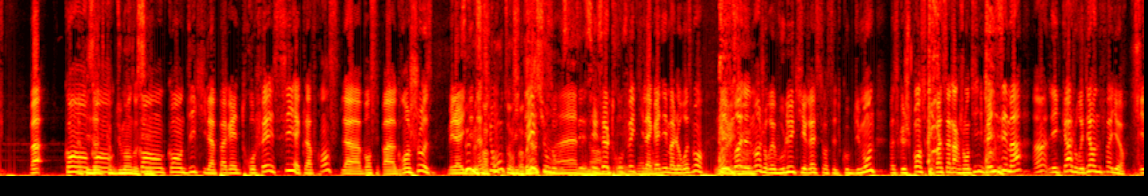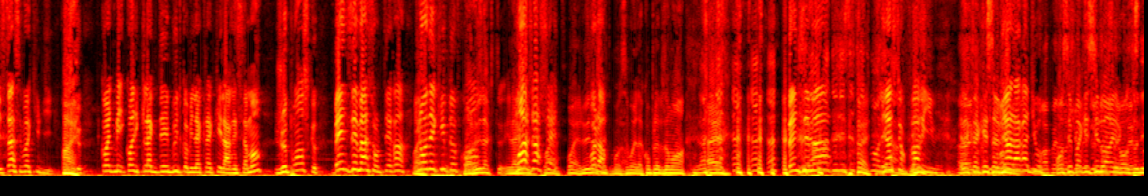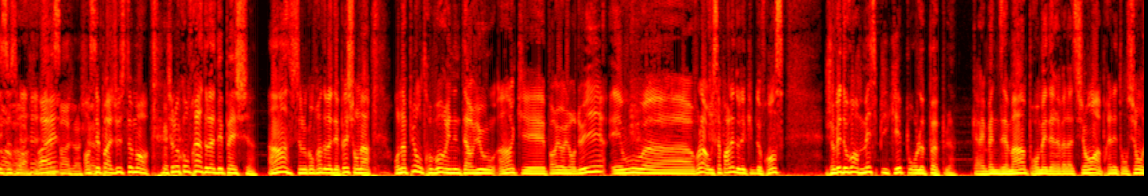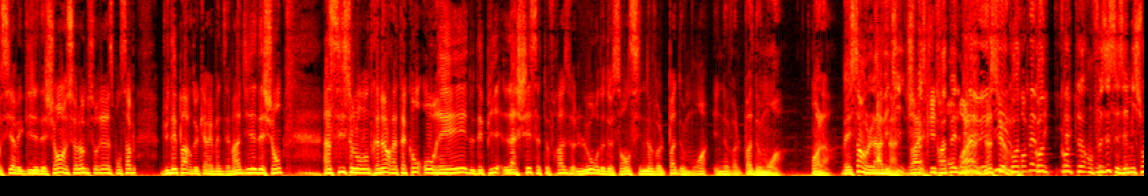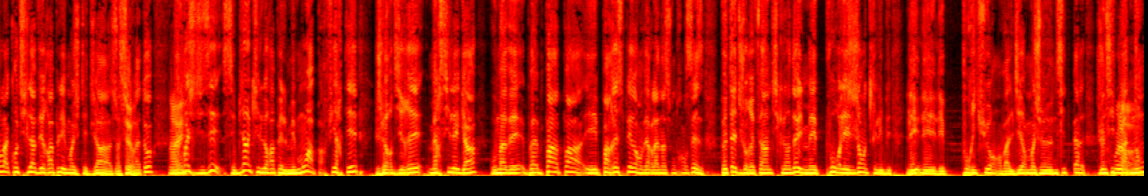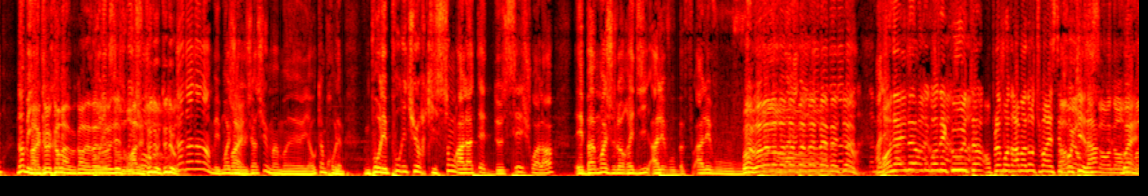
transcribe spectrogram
Quand, quand, du Monde aussi. Quand, on dit qu'il a pas gagné de trophée, si avec la France, là, bon c'est pas grand chose, mais la Ligue des Nations, c'est le seul trophée qu'il a gagné malheureusement. Et moi honnêtement, j'aurais voulu qu'il reste sur cette Coupe du Monde parce que je pense que face à l'Argentine, Benzema, hein, les cas j'aurais été on fire. Et ça c'est moi qui le dis. Parce que quand il, claque des buts comme il a claqué là récemment, je pense que Benzema sur le terrain, il est en équipe de France. moi j'achète. Ouais, lui il voilà. Bon, c'est bon, il a complètement. Benzema, bien sur Paris. Il a claqué sa vie. à la radio. On sait pas qu'est-ce qu'il doit arriver, Anthony, ce soir. Ouais. On sait pas, justement. Chez le confrère de la Dépêche, hein, chez le confrère de la Dépêche, on a, on a pu entrevoir une interview, hein, qui est parue aujourd'hui et où, euh, voilà, où ça parlait de l'équipe de France. Je vais devoir m'expliquer pour le peuple. Karim Benzema promet des révélations après les tensions aussi avec Didier Deschamps. Un seul homme serait responsable du départ de Karim Benzema, Didier Deschamps. Ainsi, selon l'entraîneur, l'attaquant aurait, de dépit, lâché cette phrase lourde de sens. Ils ne veulent pas de moi, ils ne veulent pas de moi. Voilà. Mais ça, on l'avait dit. Je sais pas si tu te rappelles. bien sûr. Quand, on faisait ces émissions-là, quand il l'avait rappelé, moi j'étais déjà sur ce plateau. Moi je disais, c'est bien qu'il le rappelle, mais moi, par fierté, je leur dirais, merci les gars, vous m'avez ben, pas pas et par respect envers la nation française. Peut-être j'aurais fait un petit clin d'œil, mais pour les gens qui les les, les, les pourriture, on va le dire. Moi, je ne cite, pas, je ne cite pas de nom. Non, mais. quand, même, quand même, vas-y, tout doux, tout doux. Non, non, non, non, mais moi, j'assume, hein, il n'y a aucun problème. Pour les pourritures qui sont à la tête de ces choix-là, et eh ben moi je leur ai dit allez vous allez vous. Ouais, ouais, ouais, On a une heure de grande écoute. En plein mois de Ramadan, tu vas rester ah tranquille là. Hein. Ouais.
